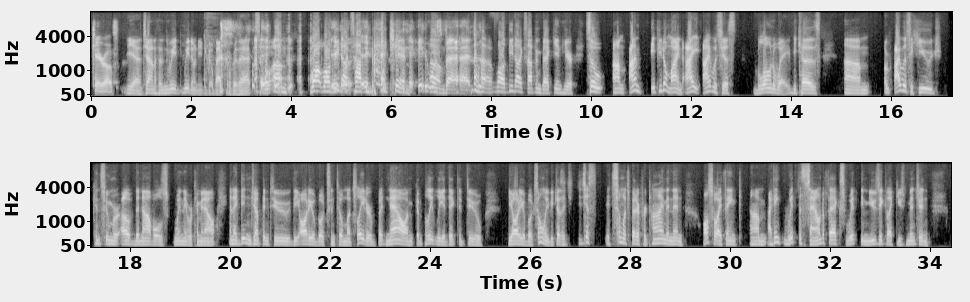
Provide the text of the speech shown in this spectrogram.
care of. Yeah, Jonathan, we we don't need to go back over that. So um, while while D Doc's hopping it, back in, it was um, bad. while D Doc's hopping back in here, so um, I'm if you don't mind, I I was just blown away because um, I was a huge consumer of the novels when they were coming out and i didn't jump into the audiobooks until much later but now i'm completely addicted to the audiobooks only because it's, just it's so much better for time and then also i think um, i think with the sound effects with the music like you mentioned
